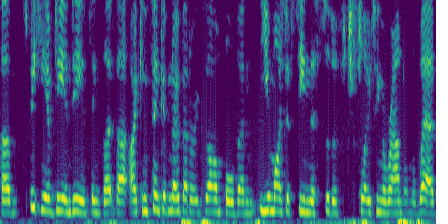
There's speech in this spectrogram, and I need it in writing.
Um, speaking of d&d and things like that i can think of no better example than you might have seen this sort of floating around on the web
